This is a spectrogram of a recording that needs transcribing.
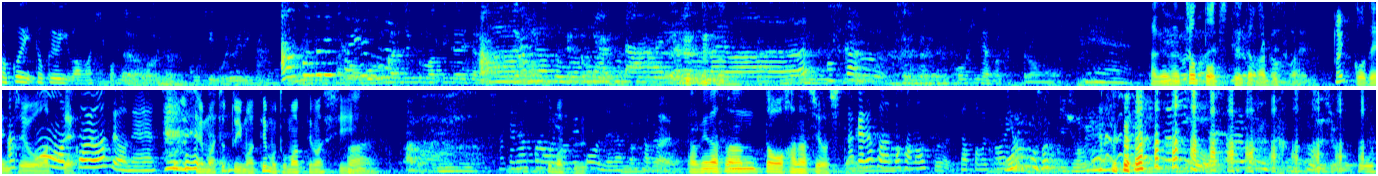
得意得意は巻き込みです。あ本当ですか？ありがとうございます。10分待っていただいたらあありがとうございます。やったーありがとうございます。助かる。コーヒーなんか食ったらもうね武井さんちょっと落ち着いた感じですか、午前中終わって。もう巻き込みますよね。そうですね、まあ、ちょっと今手も止まってますし、はい武田さんを呼び込んでなんか喋る武田さんと話をしたい。武田さんと話すじゃあ飛び込み俺もさっき喋りました。よそうそうでしょ。こういや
